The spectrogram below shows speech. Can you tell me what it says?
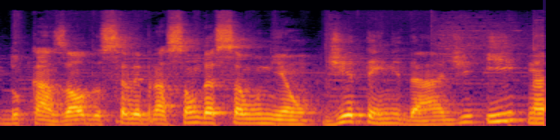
do casal, da celebração dessa união de eternidade e na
